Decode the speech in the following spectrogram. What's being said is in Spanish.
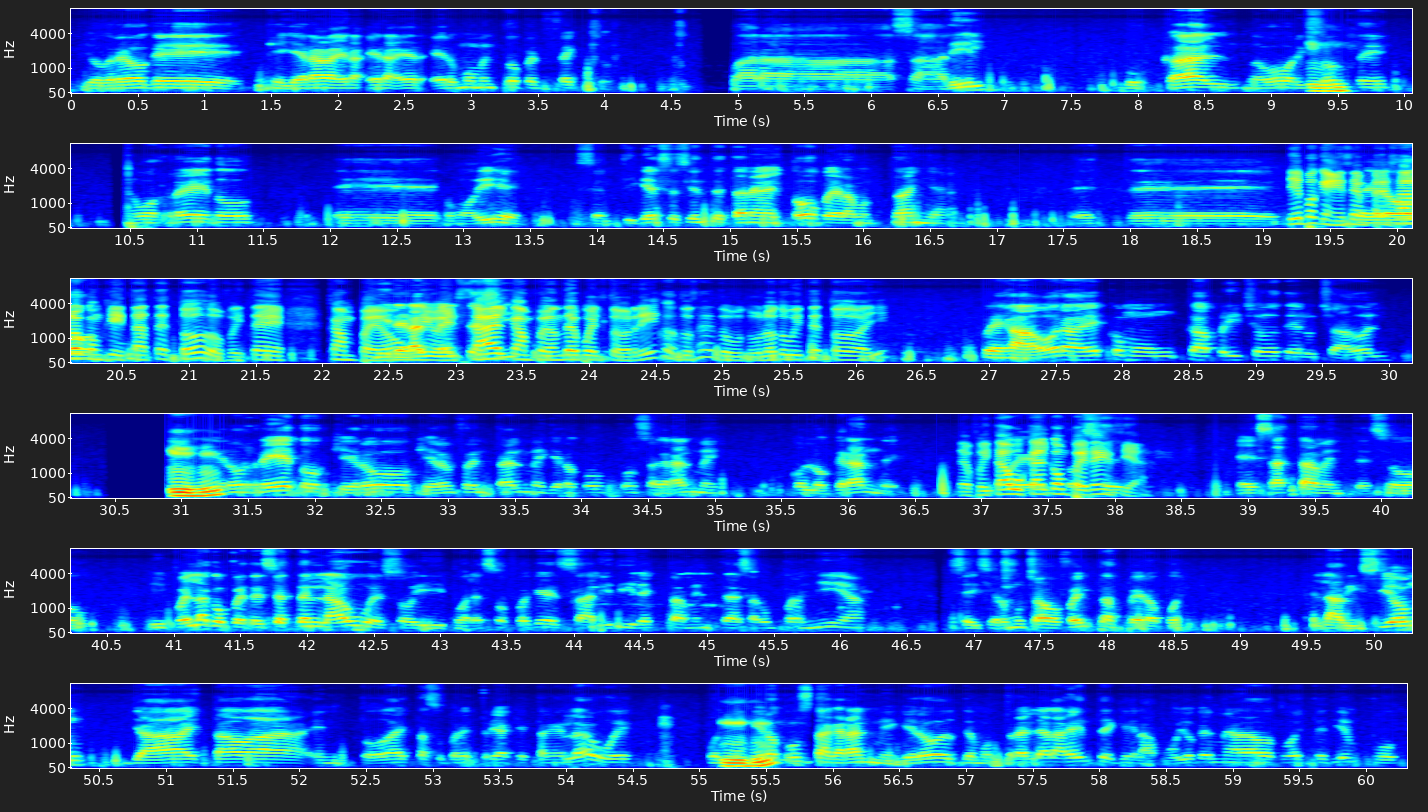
yo creo que, que ya era, era, era, era, un momento perfecto para salir, buscar nuevos horizontes, uh -huh. nuevos retos. Eh, como dije, sentí que se siente estar en el tope de la montaña. Este, sí, porque en esa pero, empresa lo conquistaste todo. Fuiste campeón universal, sí. campeón de Puerto Rico. Tú, sabes, tú, tú lo tuviste todo allí pues ahora es como un capricho de luchador. Uh -huh. Quiero retos, quiero, quiero enfrentarme, quiero consagrarme con los grandes. Te fuiste a buscar pues, competencia. Exactamente. So, y pues la competencia está en la UESO y por eso fue que salí directamente a esa compañía. Se hicieron muchas ofertas, pero pues la visión ya estaba en todas estas superestrellas que están en la UE porque uh -huh. quiero consagrarme, quiero demostrarle a la gente que el apoyo que me ha dado todo este tiempo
